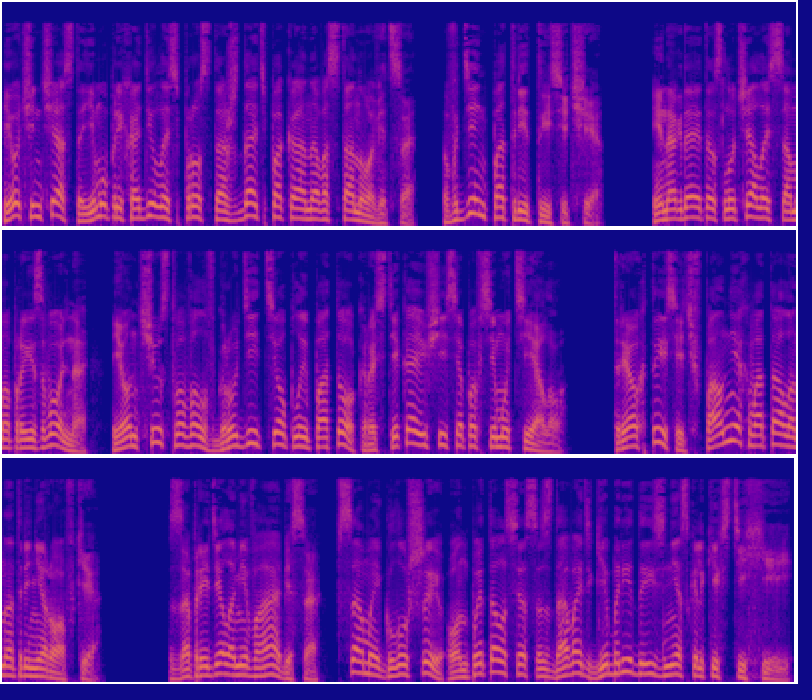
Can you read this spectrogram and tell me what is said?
и очень часто ему приходилось просто ждать, пока она восстановится, в день по три тысячи. Иногда это случалось самопроизвольно, и он чувствовал в груди теплый поток, растекающийся по всему телу. Трех тысяч вполне хватало на тренировки. За пределами Ваабиса, в самой глуши, он пытался создавать гибриды из нескольких стихий.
